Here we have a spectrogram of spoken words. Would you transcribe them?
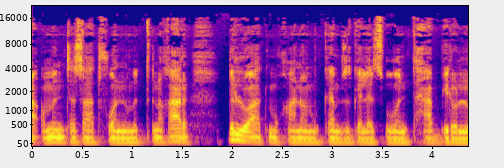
ዓቕምን ተሳትፎን ንምጥንኻር ድሉዋት ምዃኖም ከምዝገለፁ እውን ተሓቢሩ'ሎ።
